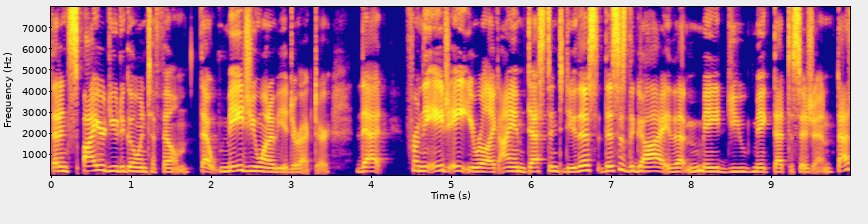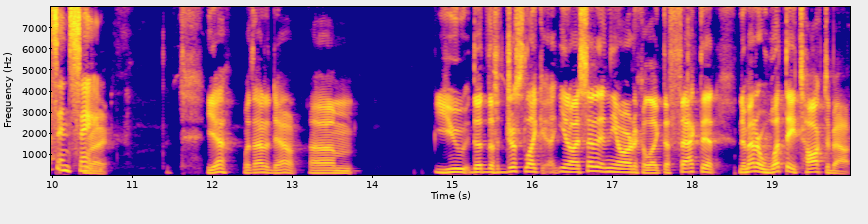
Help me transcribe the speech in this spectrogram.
that inspired you to go into film that made you want to be a director that from the age eight you were like i am destined to do this this is the guy that made you make that decision that's insane Right. Yeah, without a doubt. Um, you the the just like you know I said it in the article like the fact that no matter what they talked about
